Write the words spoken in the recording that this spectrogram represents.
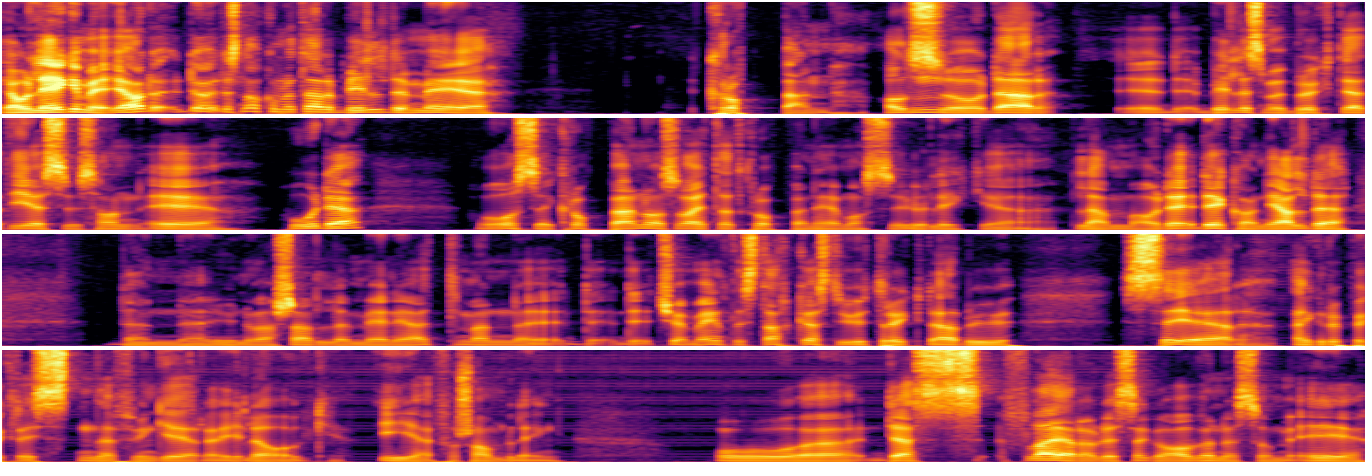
Ja, og legeme Ja, det, da er det snakk om dette her bildet med kroppen. Altså Mm. der eh, det Bildet som er brukt, er at Jesus han er hodet, og oss er kroppen. Og så vet jeg at kroppen har masse ulike lemmer. Og det, det kan gjelde den eh, universelle menighet, men eh, det, det kommer egentlig sterkest uttrykk der du ser ei gruppe kristne fungere i lag i ei forsamling. Og eh, dess flere av disse gavene som er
